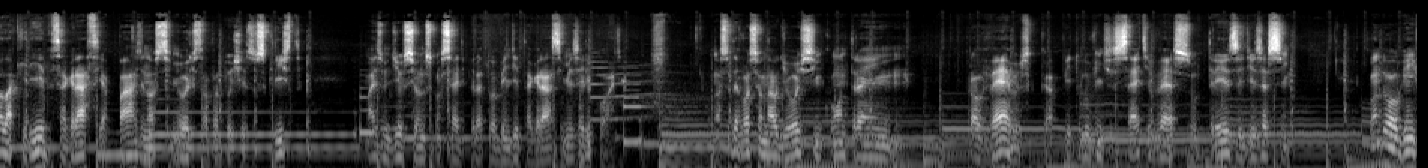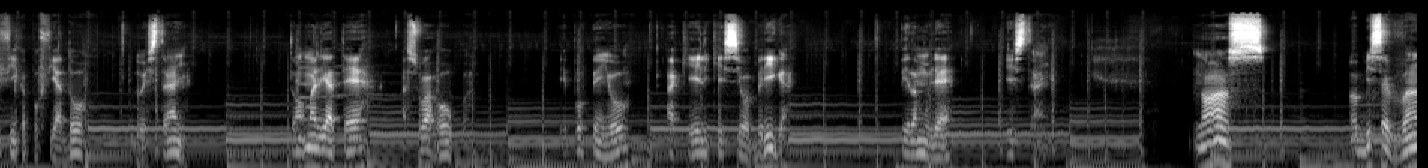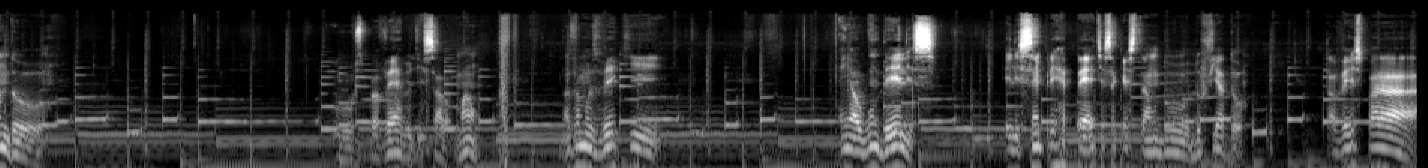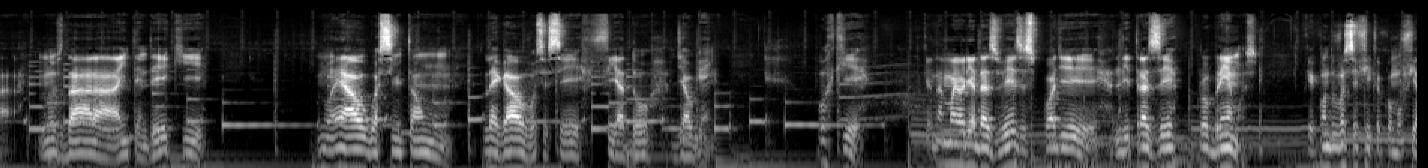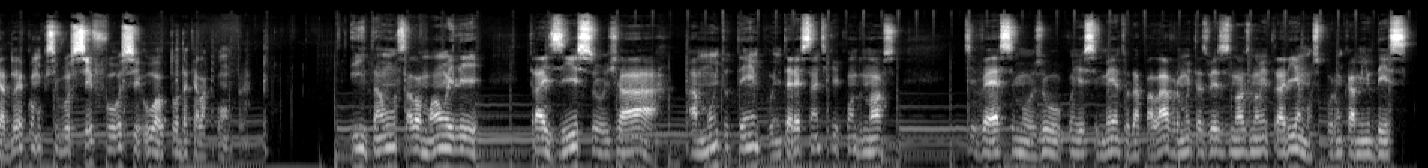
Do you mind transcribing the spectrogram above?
Olá, queridos, a graça e a paz de nosso Senhor e Salvador Jesus Cristo. Mais um dia o Senhor nos concede pela tua bendita graça e misericórdia. Nosso devocional de hoje se encontra em Provérbios, capítulo 27, verso 13, diz assim: Quando alguém fica por fiador do estranho, toma-lhe até a sua roupa, e por penhor aquele que se obriga pela mulher estranha. Nós, observando os provérbios de Salomão, nós vamos ver que em algum deles ele sempre repete essa questão do, do fiador. Talvez para nos dar a entender que não é algo assim tão legal você ser fiador de alguém. Por quê? Porque na maioria das vezes pode lhe trazer problemas. Porque quando você fica como fiador é como se você fosse o autor daquela compra. E então Salomão ele traz isso já há muito tempo. Interessante que quando nós tivéssemos o conhecimento da palavra, muitas vezes nós não entraríamos por um caminho desse.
